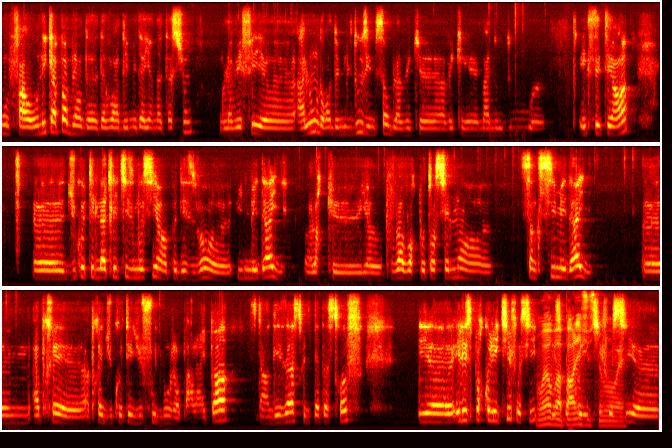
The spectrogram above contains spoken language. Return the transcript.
enfin, on est capable hein, d'avoir des médailles en natation. On l'avait fait euh, à Londres en 2012, il me semble, avec, avec Manodou, etc. du côté de l'athlétisme aussi, un peu décevant, une médaille, alors qu'on pouvait avoir potentiellement 5-6 médailles. après, après, du côté du foot, bon, j'en parlerai pas. C'était un désastre, une catastrophe. Et, euh, et, les sports collectifs aussi. Ouais, on va parler justement. Aussi, euh,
